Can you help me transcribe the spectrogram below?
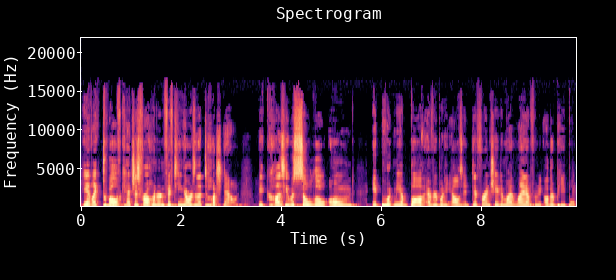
He had like 12 catches for 115 yards and a touchdown. Because he was so low owned, it put me above everybody else. It differentiated my lineup from the other people.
